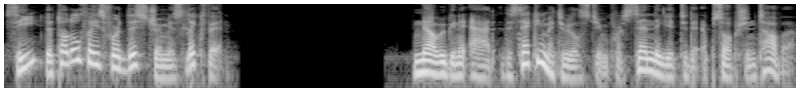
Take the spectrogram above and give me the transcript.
See, the total phase for this stream is liquid. Now we're going to add the second material stream for sending it to the absorption tower.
